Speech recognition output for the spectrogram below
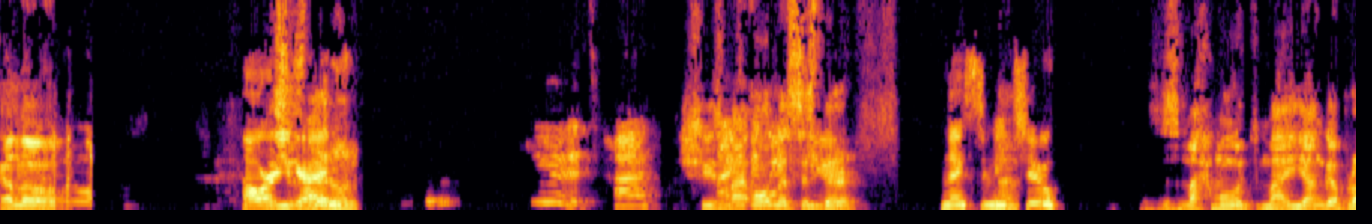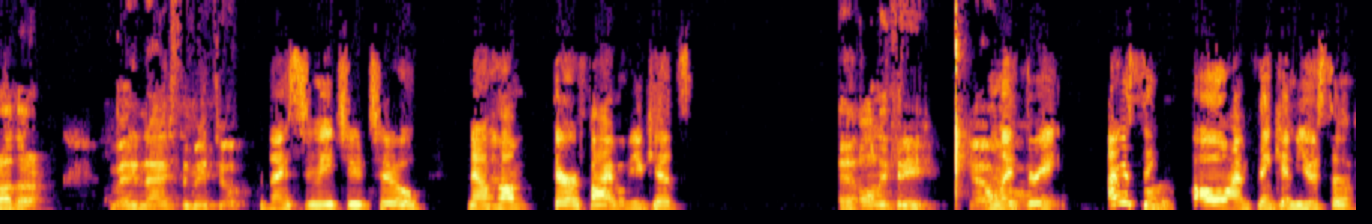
Hello. How are This you guys? Berun. Cute. Hi. She's Nice my to older meet sister. Nice to meet Huh? you. This is Mahmoud, my younger brother. Very nice to meet you. Nice to meet you too. Now, how there are five of you kids? Uh, only three. Yeah, Only all- three? I was thinking. Oh, I'm thinking Yusuf.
